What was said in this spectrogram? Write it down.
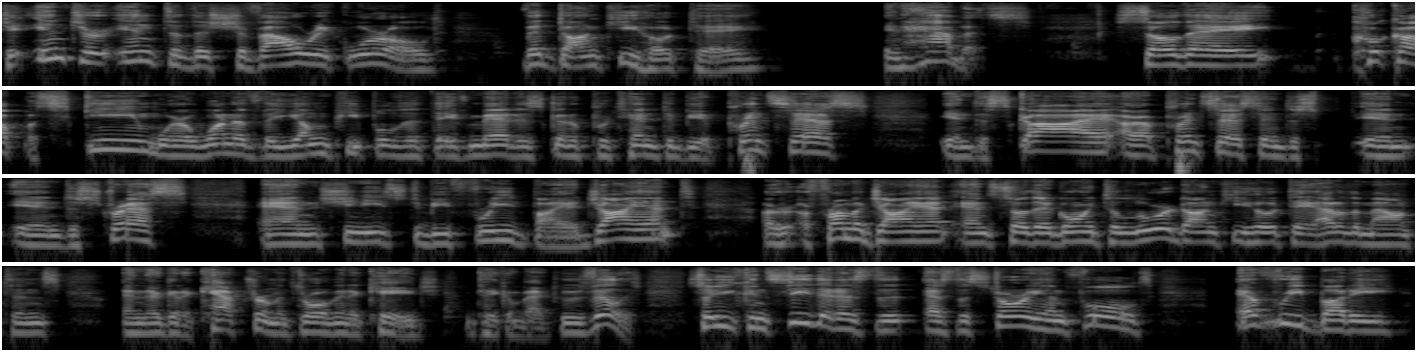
to enter into the chivalric world that Don Quixote inhabits. So they cook up a scheme where one of the young people that they've met is going to pretend to be a princess in disguise, or a princess in, dis- in, in distress, and she needs to be freed by a giant or uh, from a giant. And so they're going to lure Don Quixote out of the mountains and they're going to capture him and throw him in a cage and take him back to his village. So you can see that as the, as the story unfolds, everybody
